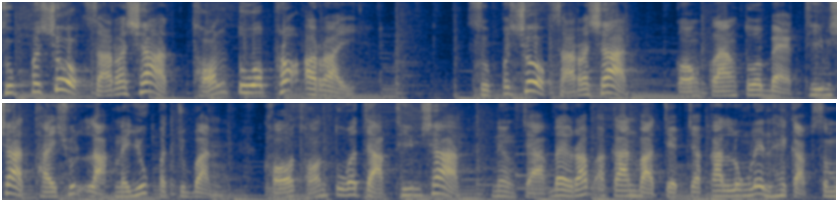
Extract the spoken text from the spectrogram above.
สุภโชคสารชาติถอนตัวเพราะอะไร สุภโชคสารชาติ กองกลางตัวแบกทีมชาติไทยชุดหลักในยุคปัจจุบัน ขอถอนตัวจากทีมชาติ เนื่องจากได้รับอาการบาดเจ็บจากการลงเล่นให้กับสโม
